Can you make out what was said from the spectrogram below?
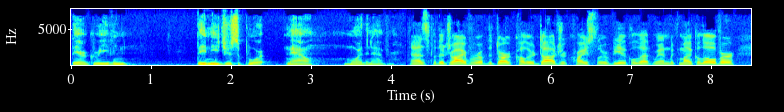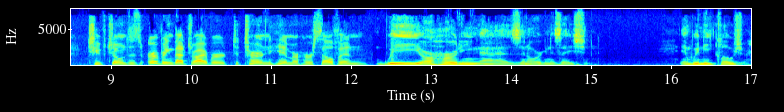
They are grieving. They need your support now more than ever. As for the driver of the dark colored Dodge Chrysler vehicle that ran McMichael over, Chief Jones is urging that driver to turn him or herself in. We are hurting as an organization, and we need closure.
